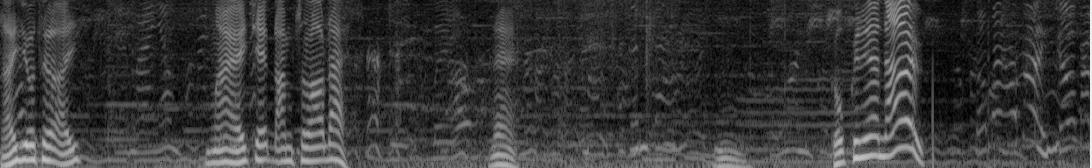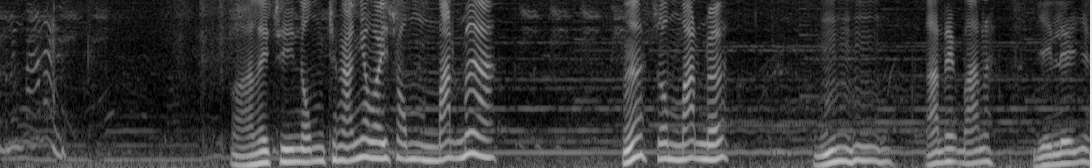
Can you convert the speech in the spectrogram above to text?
Hãy vô thưa ấy. Mai ấy chết đâm slot đây. Nè cục cái nè. Đâu à này xì nông chẳng ăn nhau vậy, xong mát mới à hả? Xong mát nữa ăn đi, bán đi. Về lên nha.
